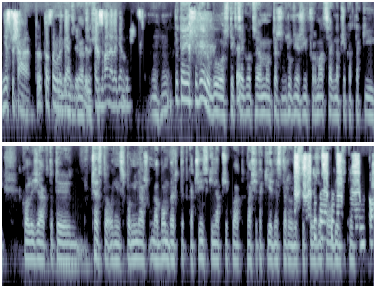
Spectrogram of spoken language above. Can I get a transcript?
nie słyszałem, to, to są legendy, tak zwane legendy miejskie. Mhm. Tutaj jeszcze wielu było z tych, tego, co ja mam też również informacjach, na przykład taki koleś jak, to ty często o nim wspominasz, na Bomber Ted Kaczyński na przykład, właśnie taki jeden z terrorystów, który został objęty. On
